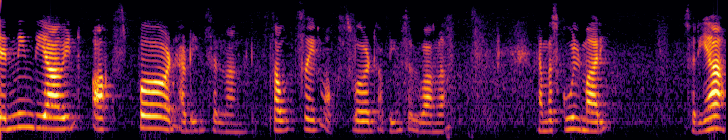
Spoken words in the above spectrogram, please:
தென்னிந்தியாவின் ஆக்ஸ்போர்ட் அப்படின்னு சொல்லுவாங்க. சவுத் சைட் ஆக்ஸ்ஃபோர்ட் அப்படின்னு சொல்லுவாங்க நம்ம ஸ்கூல் மாதிரி சரியா?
